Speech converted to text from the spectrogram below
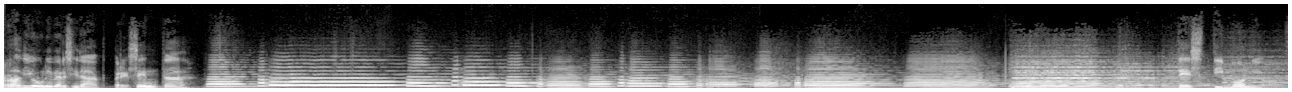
Radio Universidad presenta... Testimonios.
